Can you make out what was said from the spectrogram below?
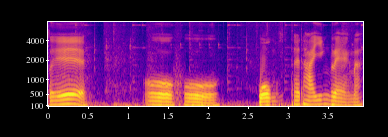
เซโอ้โห วงท้ายๆยิ่งแรงนะ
